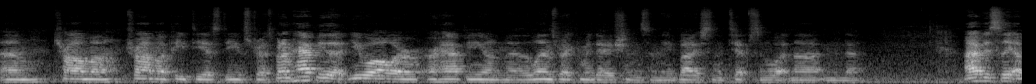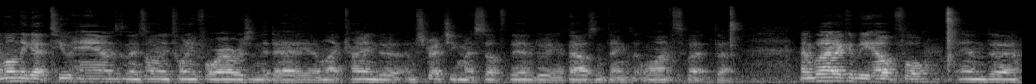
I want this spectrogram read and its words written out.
um, trauma, trauma, PTSD, and stress. But I'm happy that you all are, are happy on uh, the lens recommendations and the advice and the tips and whatnot. And uh, obviously, I've only got two hands, and there's only 24 hours in the day. And I'm like trying to, I'm stretching myself thin, doing a thousand things at once. But uh, I'm glad I could be helpful and. Uh,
